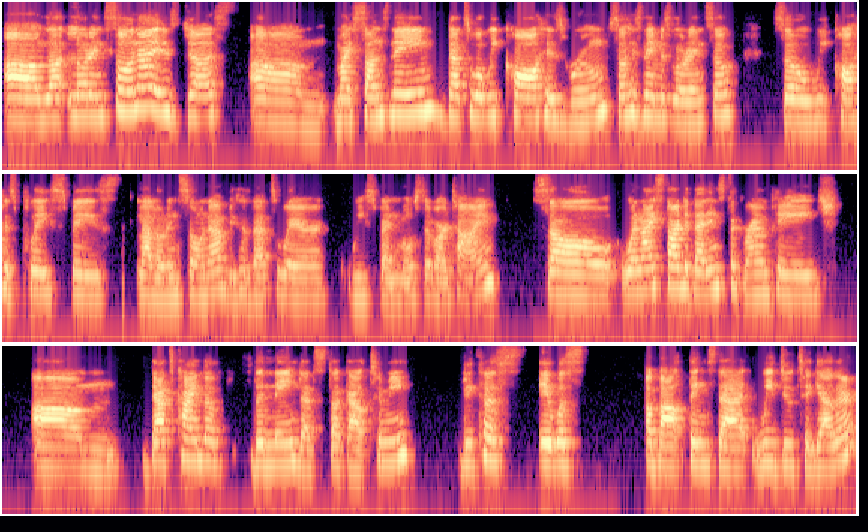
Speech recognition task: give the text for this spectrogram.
um, Lorenzona is just um my son's name. That's what we call his room. So his name is lorenzo. So we call his play space la lorenzona because that's where we spend most of our time. So when i started that instagram page um that's kind of the name that stuck out to me because it was about things that we do together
